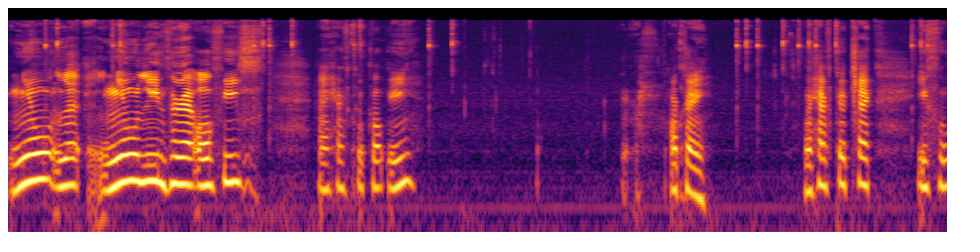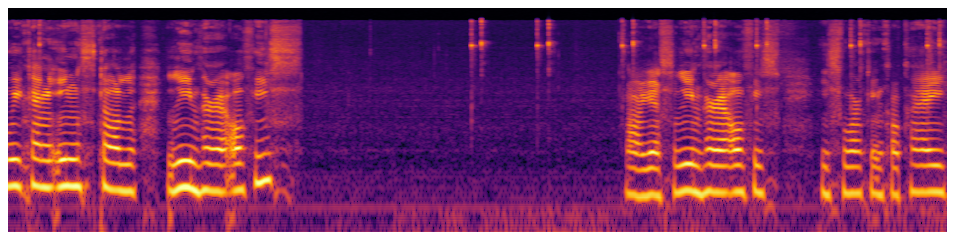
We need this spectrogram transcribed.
New new LibreOffice. I have to copy. Okay. We have to check if we can install LibreOffice. Oh yes, LibreOffice is working okay.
